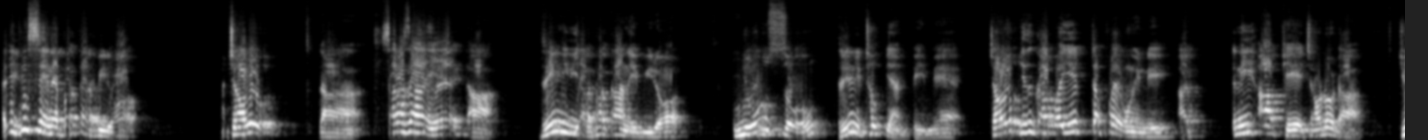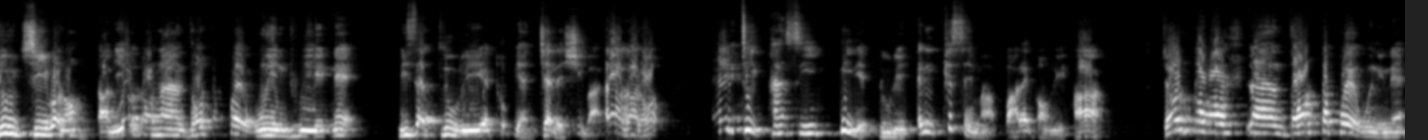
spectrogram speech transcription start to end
အဲ့ဒီဖြစ်စဉ်နဲ့ပတ်သက်ပြီးတော့ ကျွန်တော်တို့ဒါစကားစားရဲ့ဒါ dream media ဘက်ကနေပြီးတော့မျိုးစုံသတင်းတွေထုတ်ပြန်ပေးမယ်ကျွန်တော်တို့ပြည်သူ့ကာကွယ်ရေးတပ်ဖွဲ့ဝင်တွေတနည်းအားဖြင့်ကျွန်တော်တို့ဒါ UG ပေါ့နော်ဒါမြေတော်တော်လှန်သောတပ်ဖွဲ့ဝင်တွေနဲ့နိစက်သူတွေရဲ့ထုတ်ပြန်ချက်လည်းရှိပါတယ်အဲ့ဒါကတော့အဲ့ဒီဖန်စီမိတဲ့သူတွေအဲ့ဒီဖြစ်စဉ်မှာပါတဲ့ကောင်တွေဟာကျွန်တော်တော်လှန်သောတပ်ဖွဲ့ဝင်တွေနဲ့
